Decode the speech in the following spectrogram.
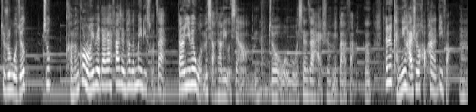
就是我觉得就可能更容易被大家发现它的魅力所在。当然，因为我们想象力有限啊，就我我现在还是没办法，嗯，但是肯定还是有好看的地方，嗯。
